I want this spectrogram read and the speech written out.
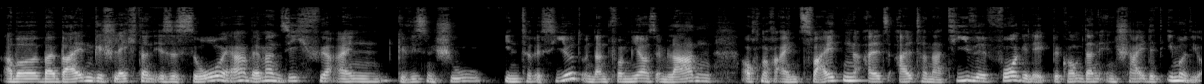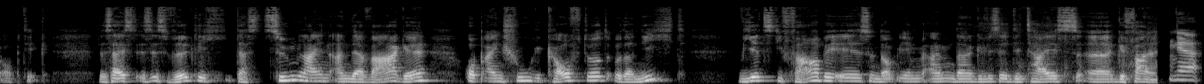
Aber bei beiden Geschlechtern ist es so, ja, wenn man sich für einen gewissen Schuh interessiert und dann von mir aus im Laden auch noch einen zweiten als Alternative vorgelegt bekommt, dann entscheidet immer die Optik. Das heißt, es ist wirklich das Zünglein an der Waage, ob ein Schuh gekauft wird oder nicht, wie jetzt die Farbe ist und ob eben einem da gewisse Details äh, gefallen. Ja.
